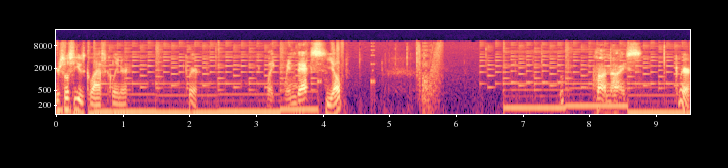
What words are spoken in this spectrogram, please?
You're supposed to use glass cleaner. Come here. like Windex? Yup. Oh, nice. Come here.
